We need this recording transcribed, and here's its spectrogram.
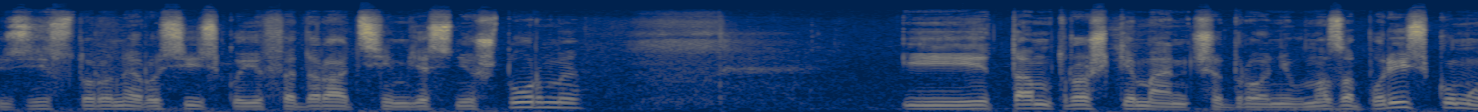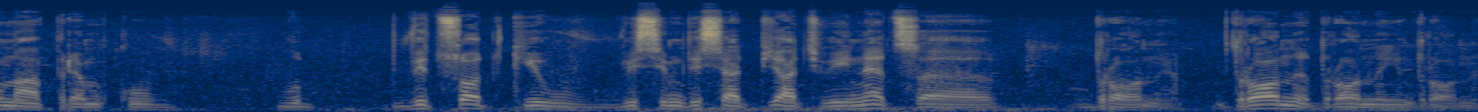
зі сторони Російської Федерації м'ясні штурми. І там трошки менше дронів. На Запорізькому напрямку відсотків 85 війни це дрони. Дрони, дрони і дрони.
